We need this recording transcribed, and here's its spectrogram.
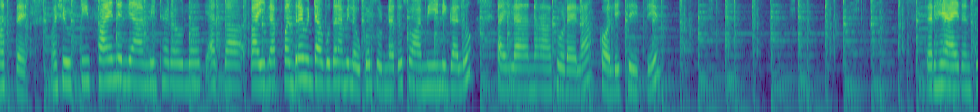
मस्त आहे. मग शेवटी फायनली आम्ही ठरवलं की आता ताईला पंधरा मिनटं अगोदर आम्ही लवकर सोडणार होतो. सो आम्ही निघालो. ताईला ना सोडायला कॉलेजच्या इथे. तर हे आहे त्यांचं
